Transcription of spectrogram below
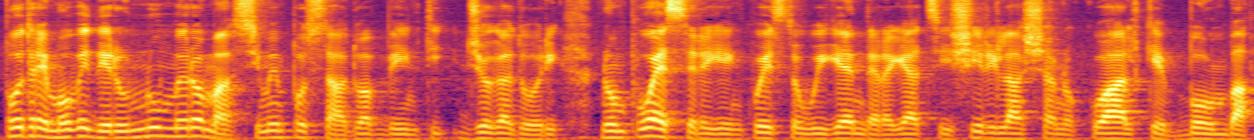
potremo vedere un numero massimo impostato a 20 giocatori. Non può essere che in questo weekend ragazzi ci rilasciano qualche bomba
